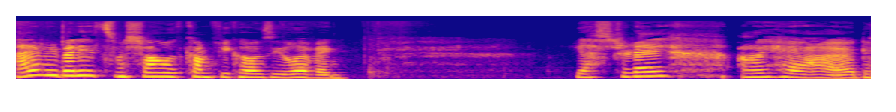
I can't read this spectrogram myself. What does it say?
Hi everybody, it's Michele with Comfy Cozy Living. Yesterday I had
